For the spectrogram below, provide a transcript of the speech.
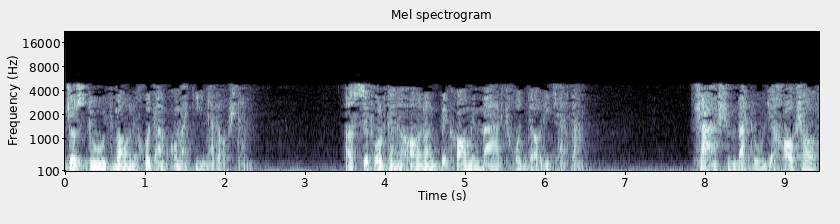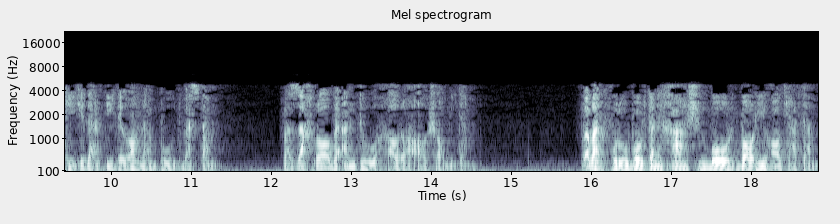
جز دودمان خودم کمکی نداشتم. از سپردن آنان به کام مرگ خودداری کردم. چشم بر روی خاشاکی که در دیدگانم بود بستم و زهراب اندوه ها را آشامیدم. و بر فرو بردن خشم بردباری ها کردم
